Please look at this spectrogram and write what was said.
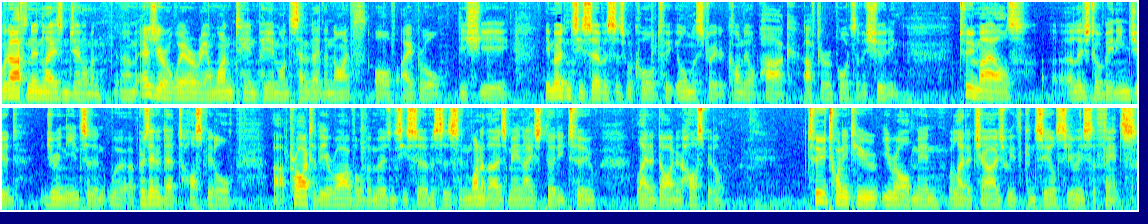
good afternoon, ladies and gentlemen. Um, as you're aware, around 1.10pm on Saturday the 9th of April this year, emergency services were called to Ilma Street at Condell Park after reports of a shooting. Two males uh, alleged to have been injured during the incident were presented at hospital uh, prior to the arrival of emergency services and one of those men, aged 32, later died at hospital. Two 22-year-old men were later charged with concealed serious offence.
